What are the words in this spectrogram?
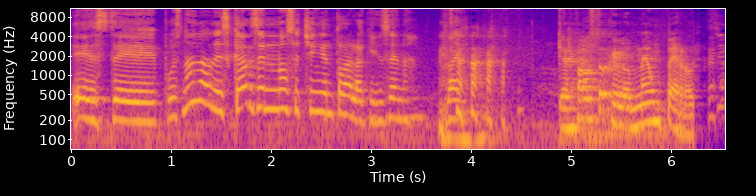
Este, pues nada, descansen, no se chinguen toda la quincena. Bye. A Fausto que lo mea un perro. Se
